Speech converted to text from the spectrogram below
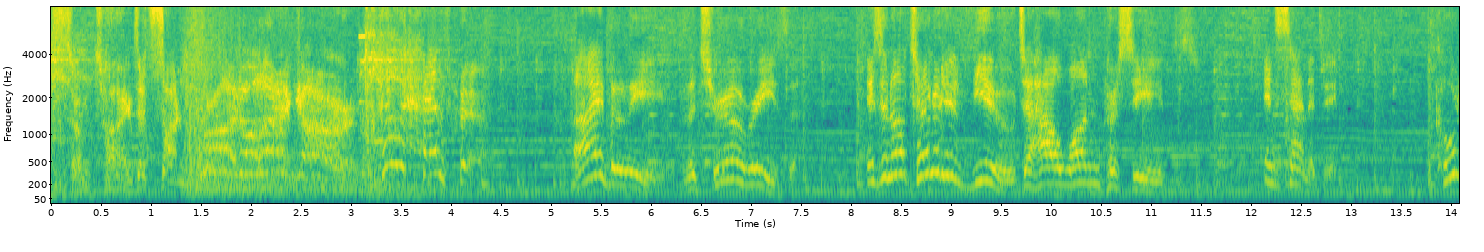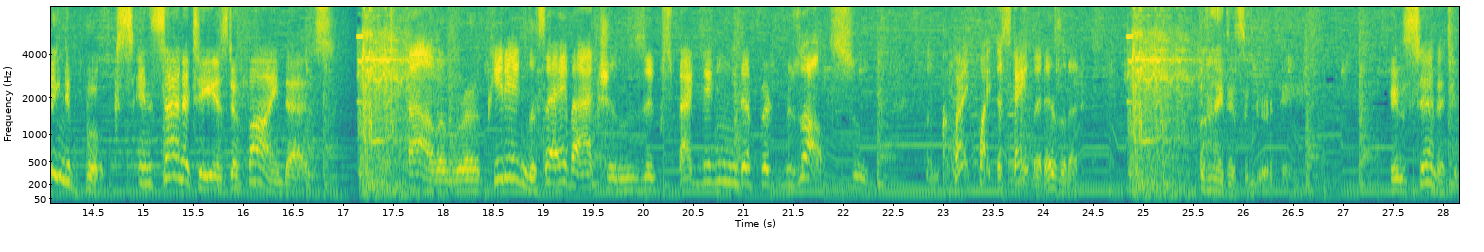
Sometimes it's unbridled anger! However, I believe the true reason is an alternative view to how one perceives insanity. According to books, insanity is defined as Uh, repeating the same actions, expecting different results. Quite, quite the statement, isn't it? I disagree. Insanity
